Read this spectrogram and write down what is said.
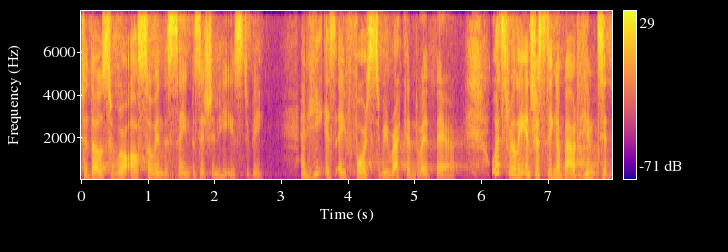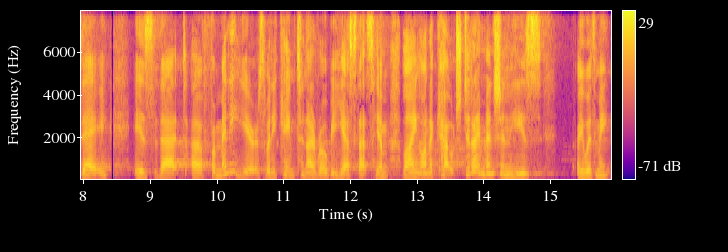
to those who were also in the same position he used to be. And he is a force to be reckoned with there. What's really interesting about him today is that uh, for many years, when he came to Nairobi, yes, that's him lying on a couch. Did I mention he's, are you with me?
